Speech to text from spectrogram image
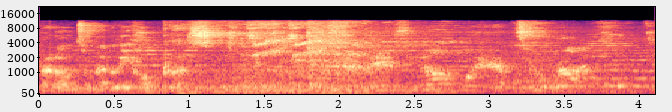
but ultimately hopeless. There's nowhere to run.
